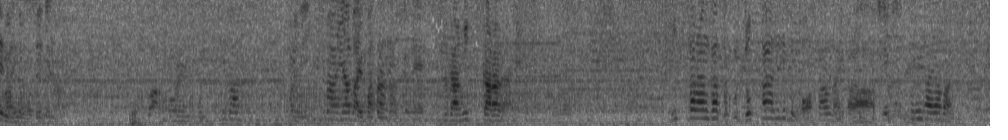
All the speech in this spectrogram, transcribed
今飛んでないです出てないうわこれ一番これね一番やばいパターンなんですよね。巣が見つからない見つからんかったらこれどっから出てくるかわかんないから。結構これがやばいんですよね。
